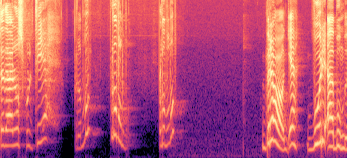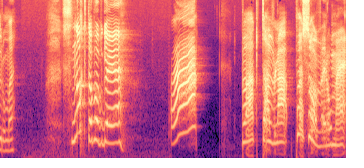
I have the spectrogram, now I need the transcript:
Det der er hos politiet. Brage, hvor er bomberommet? Snakk da, papegøye! bak tavla på soverommet.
